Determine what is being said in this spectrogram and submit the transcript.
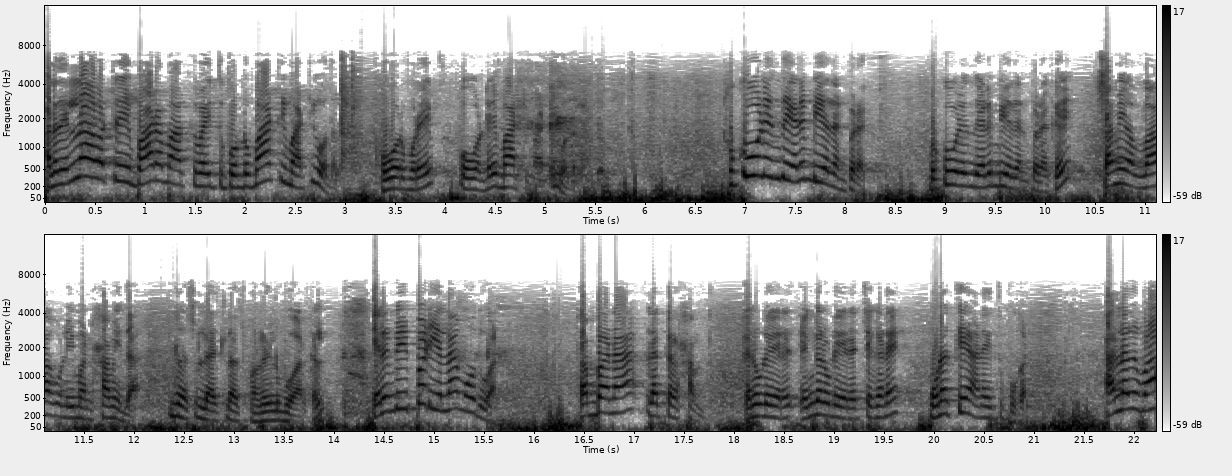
அல்லது எல்லாவற்றையும் பாடமாக்கி வைத்துக் கொண்டு மாற்றி மாற்றி ஓதலாம். ஒவ்வொரு முறையும் ஒவ்வொன்றையும் மாற்றி மாற்றி ஓதலாம். ருக்குவிலிருந்து எழும்பியதன் பிறகு ருக்குவிலிருந்து எழும்பியதன் பிறகு சமி அல்லாஹ் லிமன் ஹமிதா என்று ரசூல்லா இஸ்லாம் எழும்புவார்கள். எழும்பி இப்படி எல்லாம் ஓதுவார். ரப்பனா லக்கல் ஹம்த் என்னுடைய எங்களுடைய இரட்சகனே உனக்கே அனைத்து புகழ். அல்லது வா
